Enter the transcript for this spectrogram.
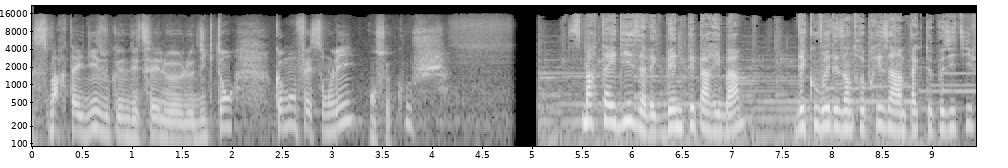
Smart Ideas, vous connaissez le, le dicton. Comme on fait son lit, on se couche. Smart Ideas avec BNP Paribas. Découvrez des entreprises à impact positif.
